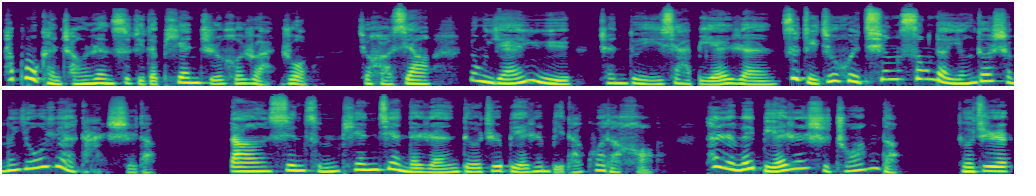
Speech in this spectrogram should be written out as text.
他不肯承认自己的偏执和软弱。”就好像用言语针对一下别人，自己就会轻松的赢得什么优越感似的。当心存偏见的人得知别人比他过得好，他认为别人是装的；得知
